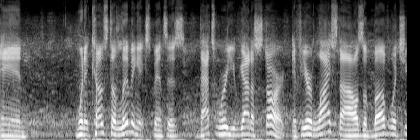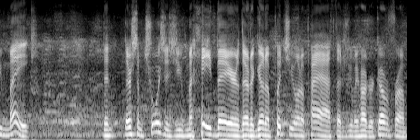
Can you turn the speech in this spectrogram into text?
and when it comes to living expenses, that's where you've got to start. If your lifestyle is above what you make, then there's some choices you've made there that are going to put you on a path that is going to be hard to recover from.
